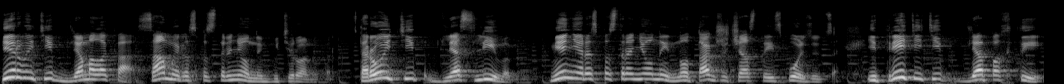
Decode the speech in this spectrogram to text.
Первый тип для молока, самый распространенный бутерометр. Второй тип для сливок, менее распространенный, но также часто используется. И третий тип для пахты.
